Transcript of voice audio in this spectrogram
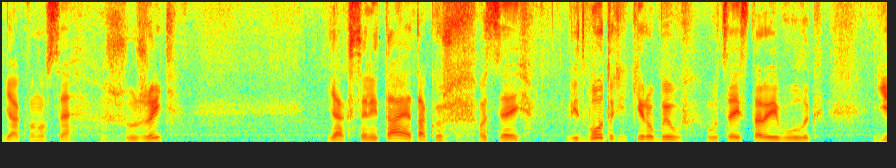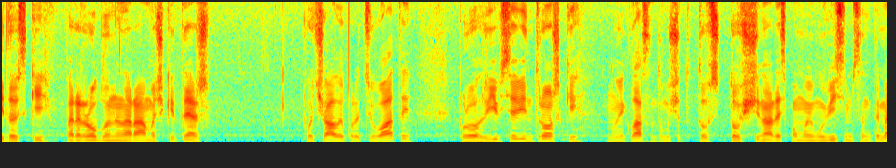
як воно все жужить, як все літає. Також оцей відводок, який робив у цей старий вулик, дідовський, перероблений на рамочки, теж почали працювати. Прогрівся він трошки. Ну і класно, тому що товщина десь, по-моєму, 8 см.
